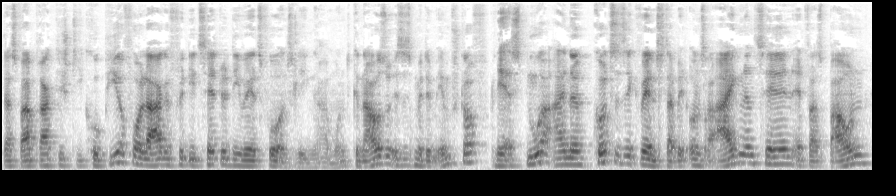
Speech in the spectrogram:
Das war praktisch die Kopiervorlage für die Zettel, die wir jetzt vor uns liegen haben. Und genauso ist es mit dem Impfstoff. Der ist nur eine kurze Sequenz, damit unsere eigenen Zellen etwas bauen,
